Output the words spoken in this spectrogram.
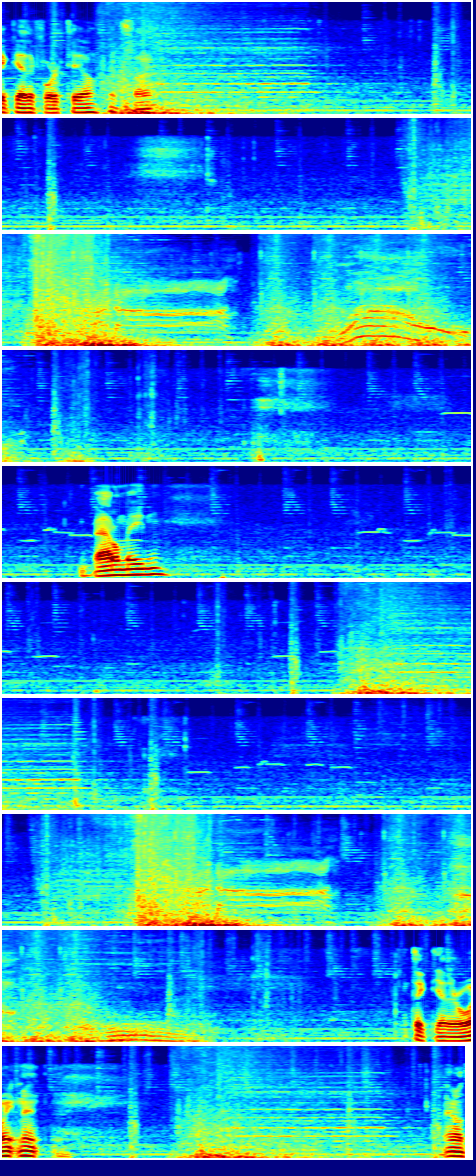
Take the other fork tail. That's fine. Battle Maiden.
